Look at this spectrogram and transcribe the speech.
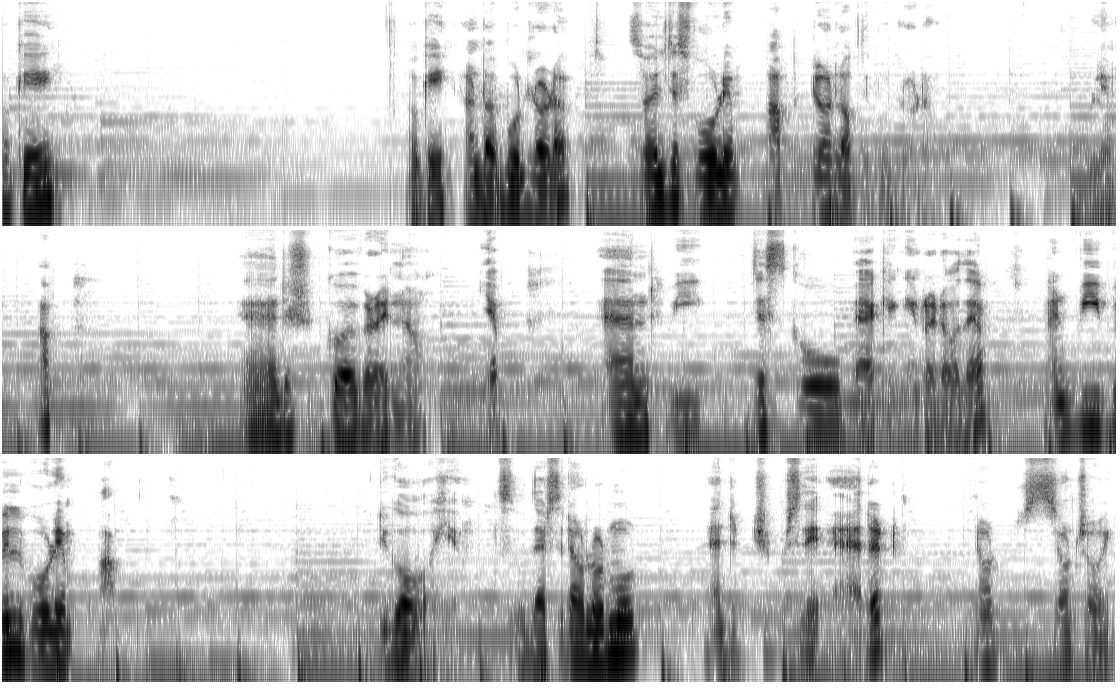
Okay. Okay, under bootloader. So I'll just volume up to unlock the bootloader. Volume up. And it should go over right now. Yep. And we just go back again right over there and we will volume up to go over here. So that's the download mode and it should say added not not showing.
